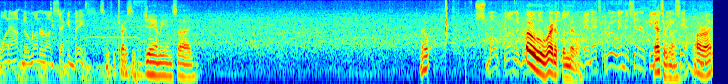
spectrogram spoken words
One out and a runner on second base. See if he tries to jam me inside. Nope. Smoked on the ground. Oh, right up the middle. And that's through into center field. That's a run. hit. All right.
